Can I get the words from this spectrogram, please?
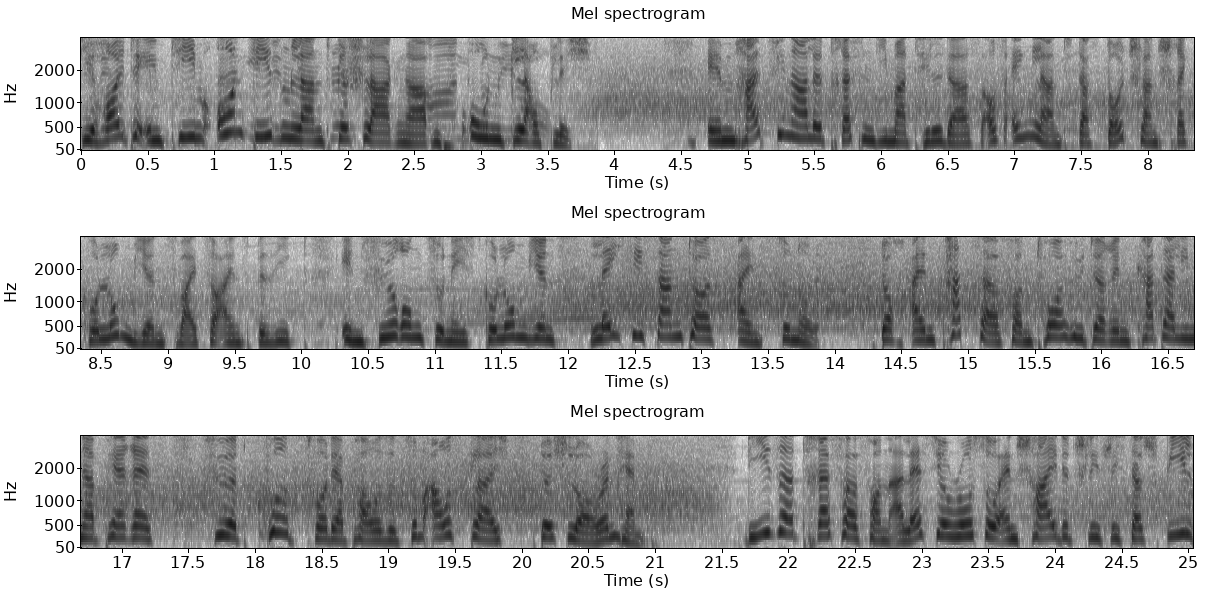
die heute im Team und diesem Land geschlagen haben. Unglaublich. Im Halbfinale treffen die Matildas auf England, das Deutschlandschreck Kolumbien 2 zu 1 besiegt. In Führung zunächst Kolumbien, Lacey Santos 1 zu 0. Doch ein Patzer von Torhüterin Catalina Perez führt kurz vor der Pause zum Ausgleich durch Lauren Hemp. Dieser Treffer von Alessio Russo entscheidet schließlich das Spiel.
